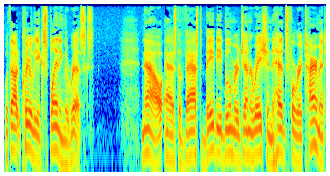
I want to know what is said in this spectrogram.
without clearly explaining the risks. Now, as the vast baby boomer generation heads for retirement,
